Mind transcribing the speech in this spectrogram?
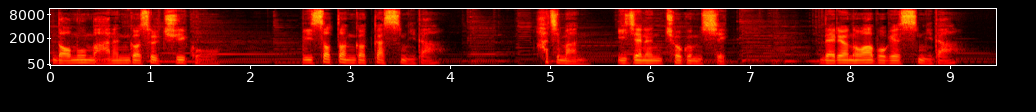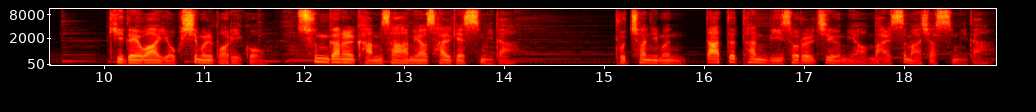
너무 많은 것을 쥐고 있었던 것 같습니다. 하지만 이제는 조금씩 내려놓아 보겠습니다. 기대와 욕심을 버리고 순간을 감사하며 살겠습니다. 부처님은 따뜻한 미소를 지으며 말씀하셨습니다.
